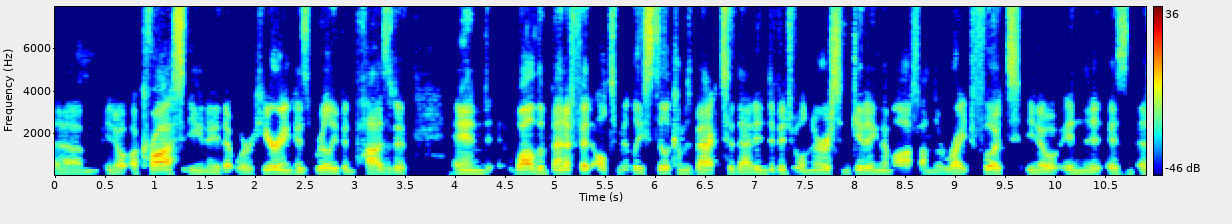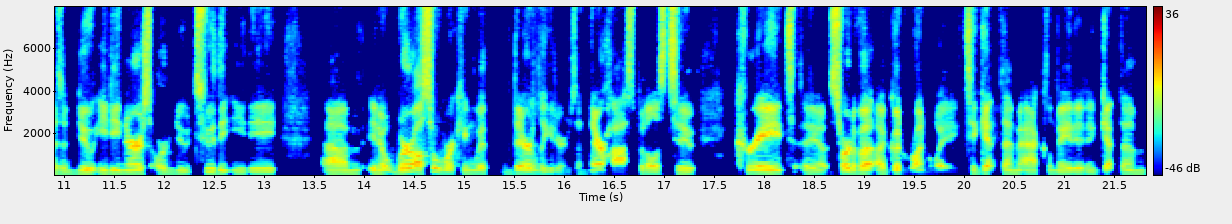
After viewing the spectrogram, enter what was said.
um, you know across ENA that we're hearing has really been positive. And while the benefit ultimately still comes back to that individual nurse and getting them off on the right foot, you know, in the as, as a new ED nurse or new to the ED, um, you know, we're also working with their leaders and their hospitals to create you know, sort of a, a, good runway to get them acclimated and get them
